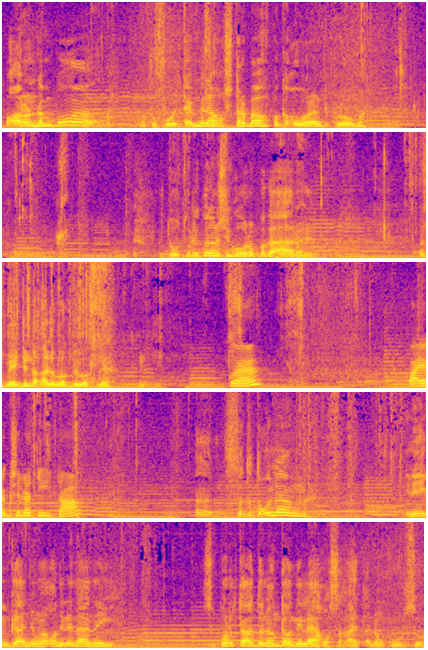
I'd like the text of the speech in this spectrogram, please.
Pakaramdam ko nga, magpo-full time na lang ako sa trabaho pagkakuha ng diploma. Tutuloy ko lang siguro pag-aaral. Pag medyo nakaluwag-luwag na. Well, payag sila tita? Ah, sa totoo lang, iniinganyo nga ako nila nanay. Suportado lang daw nila ako sa kahit anong kurso.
